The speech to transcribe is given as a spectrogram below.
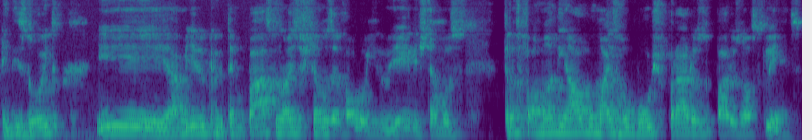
2018 e à medida que o tempo passa, nós estamos evoluindo ele, estamos transformando em algo mais robusto para os, para os nossos clientes.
